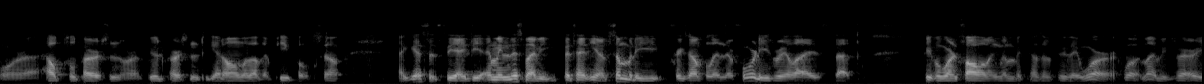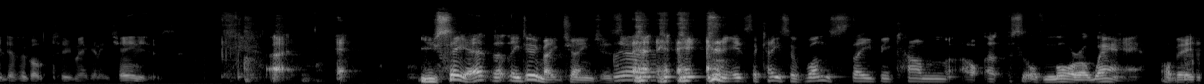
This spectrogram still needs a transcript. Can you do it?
or a helpful person or a good person to get on with other people. So i guess it's the idea i mean this might be potential you know if somebody for example in their 40s realized that people weren't following them because of who they were well it might be very difficult to make any changes. Uh, you see it that they do make changes. Yeah. it's a case of once they become uh, sort of more aware of it, mm.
